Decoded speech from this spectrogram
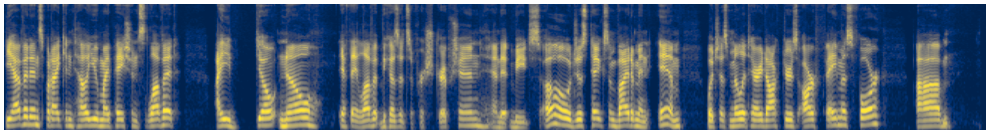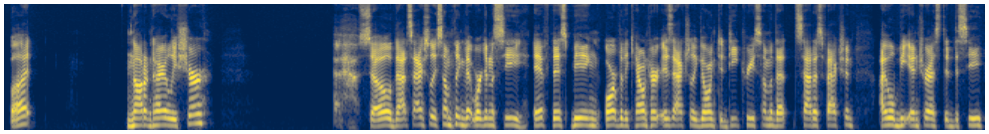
the evidence, but I can tell you my patients love it. I don't know if they love it because it's a prescription and it beats, oh, just take some vitamin M, which as military doctors are famous for. Um, but not entirely sure. So that's actually something that we're going to see. If this being over the counter is actually going to decrease some of that satisfaction, I will be interested to see.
